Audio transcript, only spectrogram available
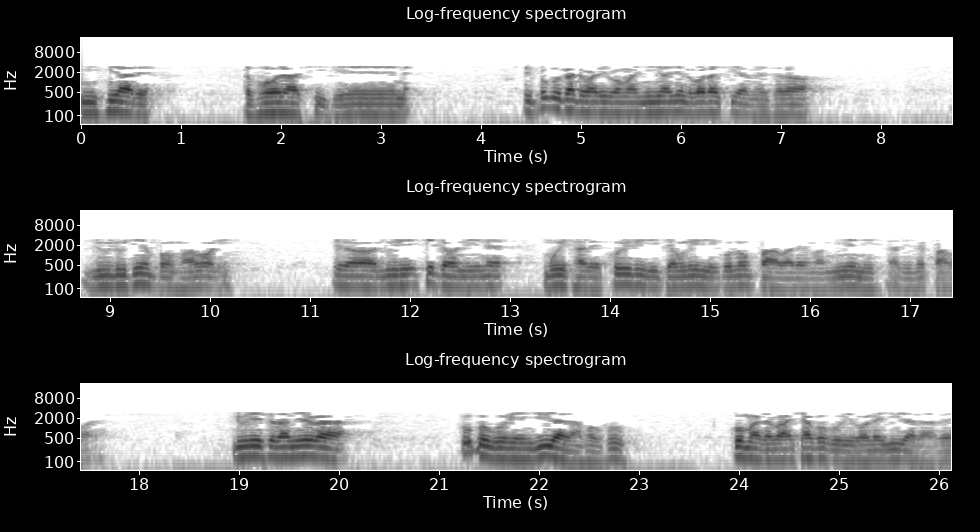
ညီမျှတဲ့သဘောထားရှိခြင်းတဲ့ဒီပုဂ္ဂိုလ်တ attva တွေပေါ်မှာညီညာခြင်းသဘောထားရှိရမယ်ဆိုတော့လူလူချင်းပေါ်မှာပေါ့လေပြီးတော့လူတွေအစ်တော်အနေနဲ့ မွေးထားတဲ့ခွေးလေးတွေကြောင်လေးတွေအကုန်လုံးပါပါတယ်မှာမြင်းနေတာတွေလည်းပါပါတယ်လူတွေဆိုတာမျိုးကကိုယ်ကိုယ်ကိုယ်ရင်ယူရတာမဟုတ်ဘူးကိုယ်မှတပါအခြားပုဂ္ဂိုလ်တွေပေါ်လည်းယူရတာပဲ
